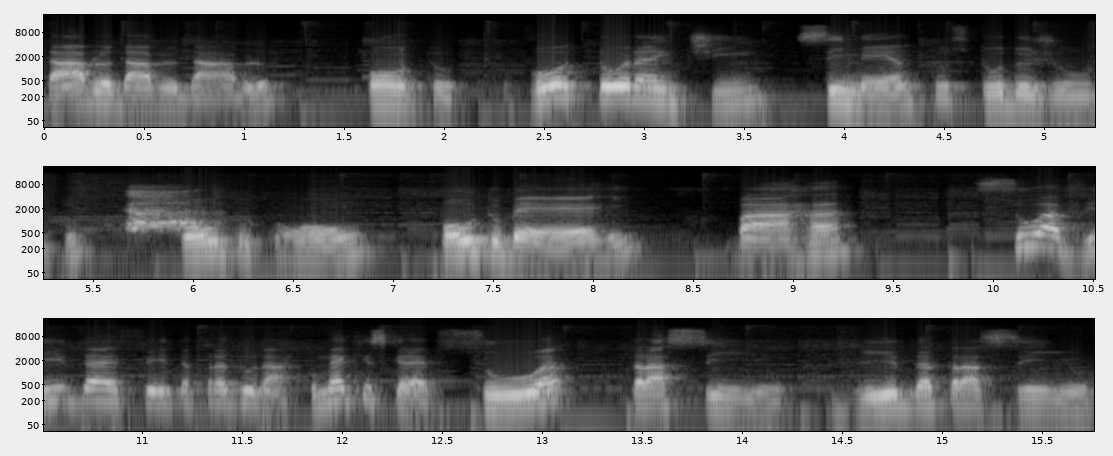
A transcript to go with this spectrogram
www.votorantimcimentos, tudo junto, .com.br barra sua vida é feita para durar. Como é que escreve? Sua, tracinho, vida, tracinho,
